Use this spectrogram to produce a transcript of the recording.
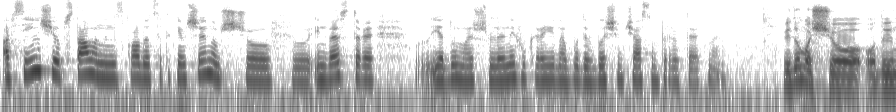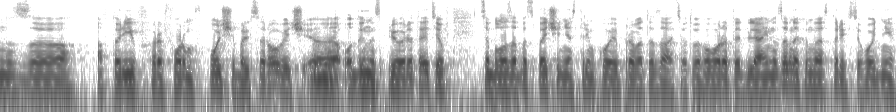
А всі інші обставини не складаються таким чином, що в- інвестори, я думаю, що для них Україна буде ближчим часом пріоритетною. Відомо, що один з е, авторів реформ в Польщі Бальцерович, е, один із пріоритетів це було забезпечення стрімкої приватизації. От ви говорите, для іноземних інвесторів сьогодні е,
